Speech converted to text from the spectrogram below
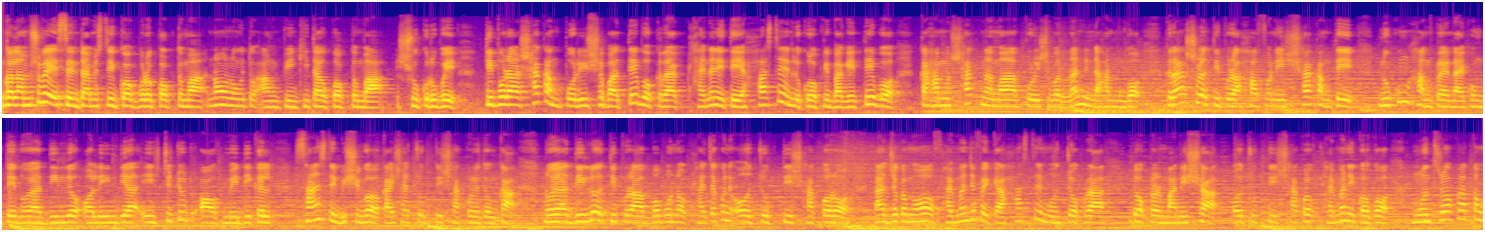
tungkalam suga esen tamis ni kok borok kok toma no no to ang ping kitau kok toma শুক্রবে ত্রিপুরা শাকাম পরিষেবা তেব ক্রাক খাইনানিতে হাস্তে লুকরকনি বাগে তেব কাহাম শাকনামা পরিষেবা রানি নাহারমুঙ্গ ক্রাকশলা ত্রিপুরা হাফনি শাকামতে নুকুং হামক্রাই নাইকংতে Naya Delhi All India Institute of Medical Science ni বিসিঙ্গ কাইসা চুক্তি স্বাক্ষর দংকা নয়া দিল্লি ত্রিপুরা ভবন খাইজাকনি ও চুক্তি স্বাক্ষর কার্যক্রম ফাইমানজে ফেকা হাস্তে মন্ত্রকরা ডক্টর মানিসা ও চুক্তি স্বাক্ষর ফাইমানি কগ মন্ত্রকরা তম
